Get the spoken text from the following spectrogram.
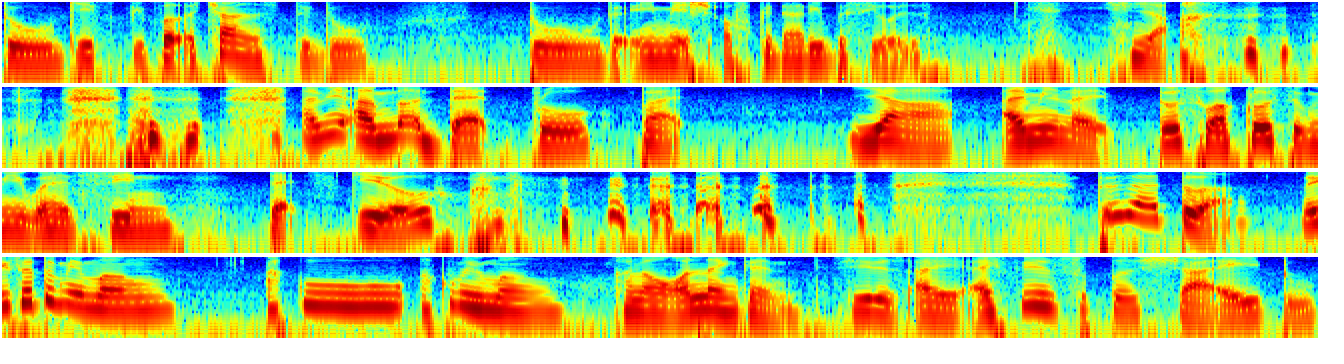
to give people a chance to do to the image of Kedari Besiul. yeah. I mean, I'm not that pro, but yeah, I mean, like those who are close to me will have seen that skill. tu satu lah. Lagi satu memang aku aku memang kalau online kan serious I I feel super shy to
